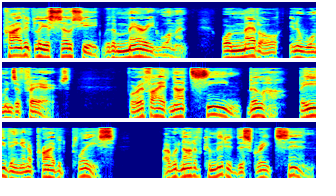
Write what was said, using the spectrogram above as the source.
Privately associate with a married woman, or meddle in a woman's affairs. For if I had not seen Bilhah bathing in a private place, I would not have committed this great sin.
